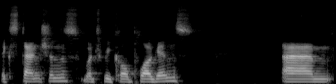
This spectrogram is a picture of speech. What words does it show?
extensions, which we call plugins. Um,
